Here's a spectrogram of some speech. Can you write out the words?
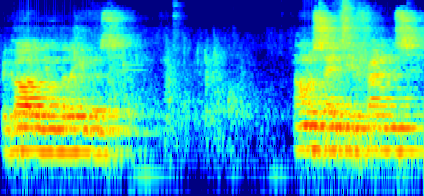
regarding unbelievers. I want to say to you, friends,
